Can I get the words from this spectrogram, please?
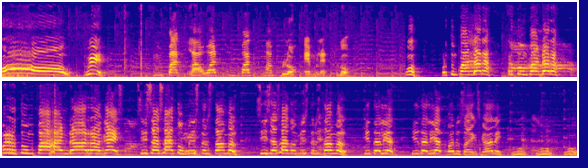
Wow, wih, empat lawan empat map blok M. Let's go. Wow, pertumpahan darah, pertumpahan darah, pertumpahan darah, guys. Sisa satu, Mr. Stumble. Sisa satu, Mr. Stumble. Kita lihat, kita lihat. Waduh, sayang sekali. Uh, uh, uh.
